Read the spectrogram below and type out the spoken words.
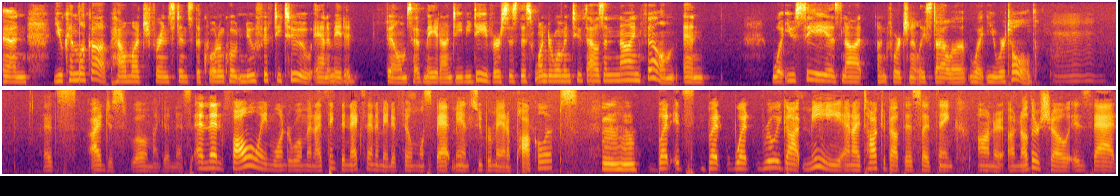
And you can look up how much, for instance, the quote unquote new 52 animated films have made on DVD versus this Wonder Woman 2009 film. And what you see is not, unfortunately, Stella, what you were told. It's I just oh my goodness. And then following Wonder Woman, I think the next animated film was Batman Superman Apocalypse. Mm-hmm. But it's but what really got me, and I talked about this I think on a, another show, is that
